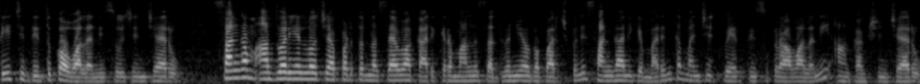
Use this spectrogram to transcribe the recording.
తీర్చిదిద్దుకోవాలని సూచించారు. సంఘం ఆధ్వర్యంలో చేపడుతున్న సేవా కార్యక్రమాలను సద్వినియోగపరుచుకుని సంఘానికి మరింత మంచి పేరు తీసుకురావాలని ఆకాంక్షించారు.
